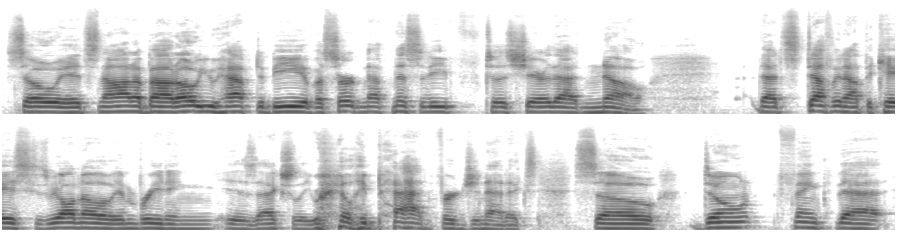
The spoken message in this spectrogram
So it's not about, oh, you have to be of a certain ethnicity to share that. No, that's definitely not the case because we all know inbreeding is actually really bad for genetics. So don't think that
